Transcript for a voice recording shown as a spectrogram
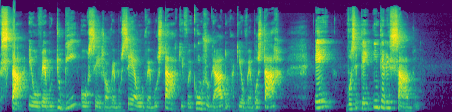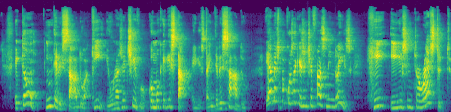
Está é o verbo to be, ou seja, o verbo ser ou o verbo estar, que foi conjugado, aqui é o verbo estar. E você tem interessado. Então, interessado aqui é um adjetivo. Como que ele está? Ele está interessado. É a mesma coisa que a gente faz em inglês. He is interested.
